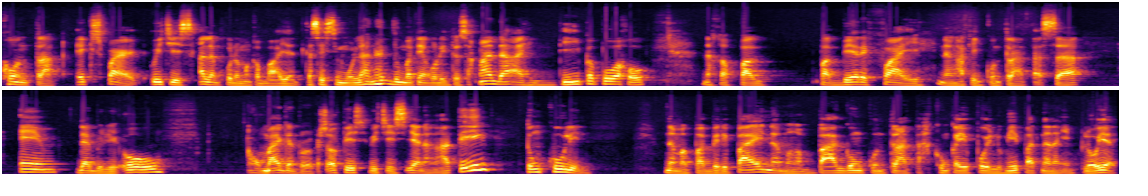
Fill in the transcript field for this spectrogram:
contract expired, which is alam ko naman kabayan. Kasi simula na dumating ako dito sa Canada ay hindi pa po ako nakapag pa-verify ng aking kontrata sa MWO o Migrant Workers Office which is yan ang ating tungkulin na magpa-verify ng mga bagong kontrata kung kayo po lumipat na ng employer.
